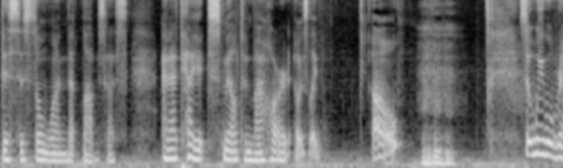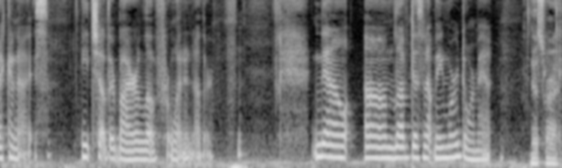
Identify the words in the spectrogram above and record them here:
This is the one that loves us. And I tell you, it smelt in my heart. I was like, Oh. so we will recognize each other by our love for one another. now, um, love does not mean we're a doormat. That's right.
